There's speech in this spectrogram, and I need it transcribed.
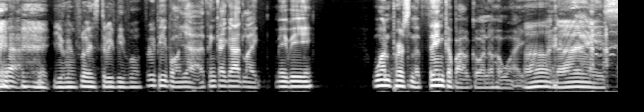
Yeah. you influenced three people. Three people. Yeah, I think I got like maybe one person to think about going to Hawaii. Oh, nice,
